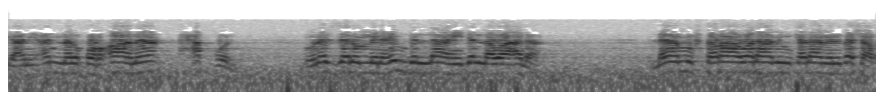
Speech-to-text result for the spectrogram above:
يعني أن القرآن حق منزل من عند الله جل وعلا. لا مفترى ولا من كلام البشر.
